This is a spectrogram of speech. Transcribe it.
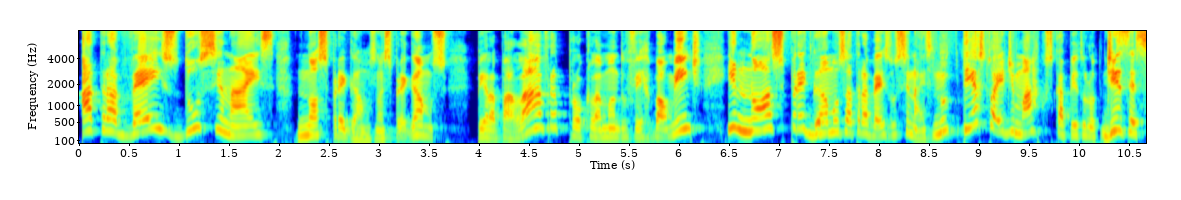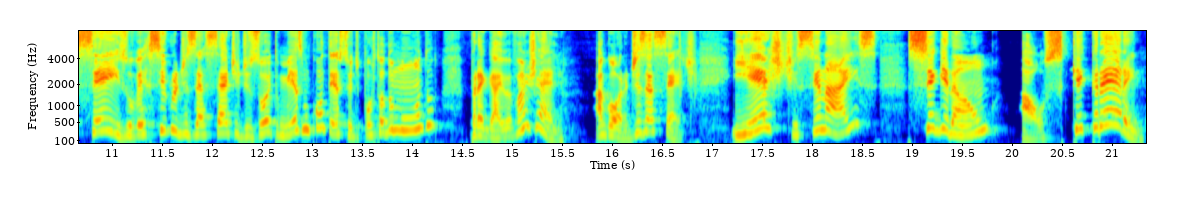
através dos sinais nós pregamos. Nós pregamos pela palavra, proclamando verbalmente, e nós pregamos através dos sinais. No texto aí de Marcos, capítulo 16, o versículo 17 e 18, mesmo contexto de por todo mundo, pregai o evangelho. Agora, 17. E estes sinais seguirão aos que crerem.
